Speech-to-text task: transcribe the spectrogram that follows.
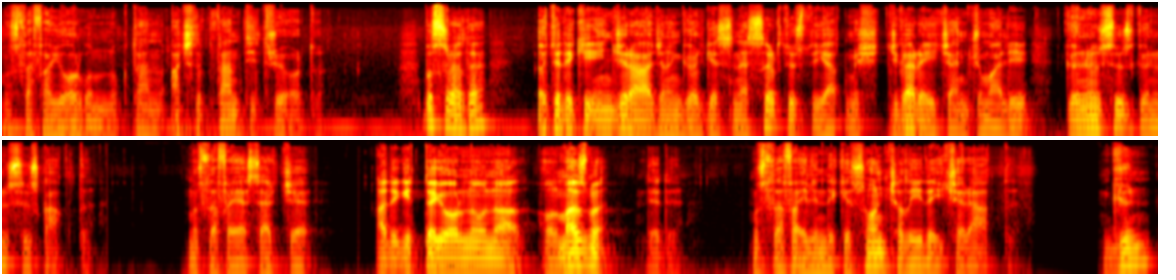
Mustafa yorgunluktan, açlıktan titriyordu. Bu sırada ötedeki incir ağacının gölgesine sırt üstü yatmış cigara içen Cumali gönülsüz gönülsüz kalktı. Mustafa'ya sertçe, hadi git de yorluğunu al, olmaz mı? dedi. Mustafa elindeki son çalıyı da içeri attı. Gün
